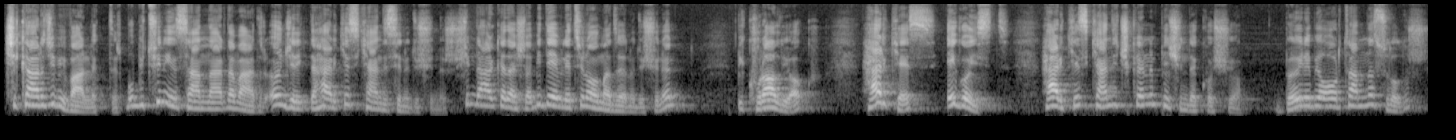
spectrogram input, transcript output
çıkarcı bir varlıktır. Bu bütün insanlarda vardır. Öncelikle herkes kendisini düşünür. Şimdi arkadaşlar bir devletin olmadığını düşünün. Bir kural yok. Herkes egoist. Herkes kendi çıkarının peşinde koşuyor. Böyle bir ortam nasıl olur?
